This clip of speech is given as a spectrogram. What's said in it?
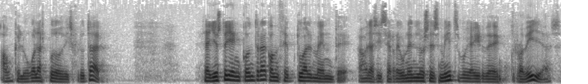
aunque luego las puedo disfrutar o sea, yo estoy en contra conceptualmente. Ahora, si se reúnen los Smiths, voy a ir de rodillas.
